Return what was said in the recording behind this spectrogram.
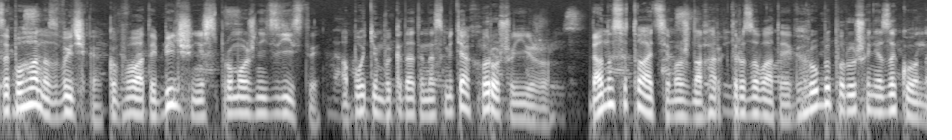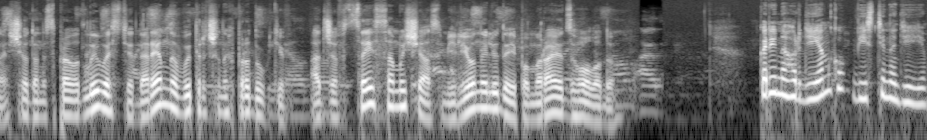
Це погана звичка купувати більше, ніж спроможність з'їсти, а потім викидати на сміття хорошу їжу. Дану ситуацію можна характеризувати як грубе порушення закону щодо несправедливості даремно витрачених продуктів, адже в цей самий час мільйони людей помирають з голоду. Каріна Гордієнко, Вісті Надії.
